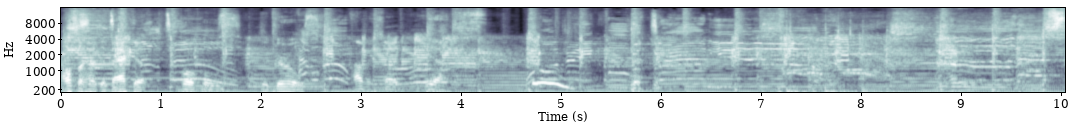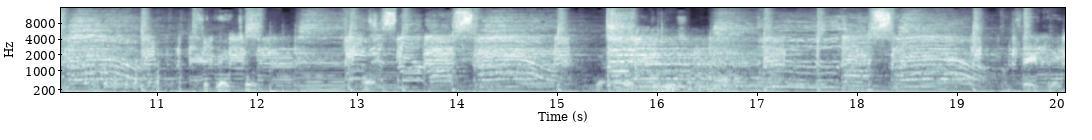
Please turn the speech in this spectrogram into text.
Also have the backup vocals, the girls. I'm excited. Yeah, it's a great tune. Get ready to do some of that. I'm very good.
